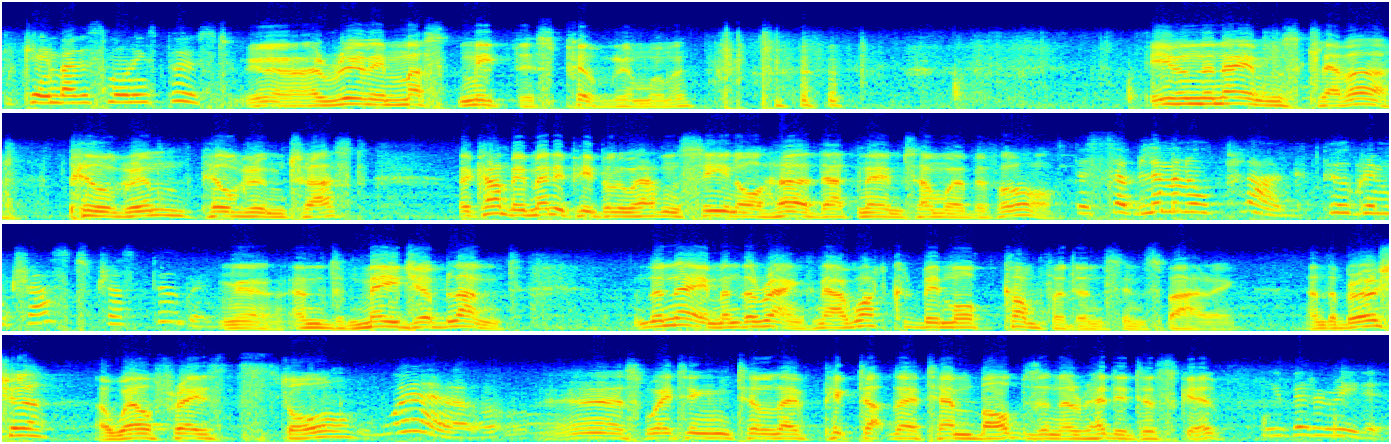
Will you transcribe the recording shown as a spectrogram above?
It came by this morning's post. Yeah, I really must meet this Pilgrim woman. Even the name's clever. Pilgrim, Pilgrim Trust. There can't be many people who haven't seen or heard that name somewhere before. The subliminal plug. Pilgrim Trust, Trust Pilgrim. Yeah, and Major Blunt. The name and the rank. Now, what could be more confidence-inspiring? And the brochure? A well-phrased stall? Well, Yes, waiting until they've picked up their ten bobs and are ready to skip. you better read it.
